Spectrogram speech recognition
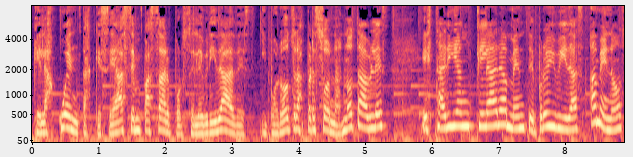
que las cuentas que se hacen pasar por celebridades y por otras personas notables estarían claramente prohibidas a menos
